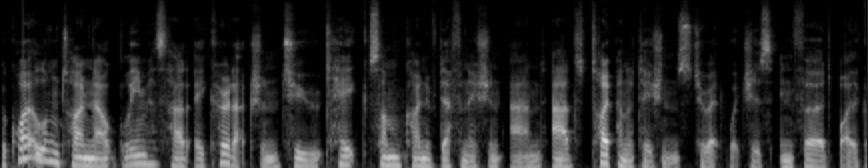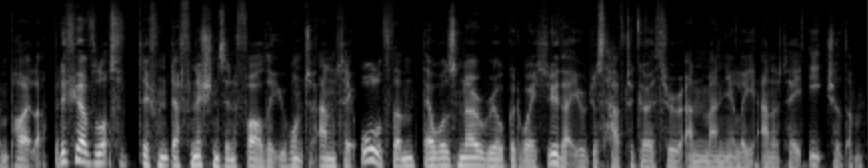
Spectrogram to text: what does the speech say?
For quite a long time now, Gleam has had a code action to take some kind of definition and add type annotations to it, which is inferred by the compiler. But if you have lots of different definitions in a file that you want to annotate all of them, there was no real good way to do that. You would just have to go through and manually annotate each of them.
